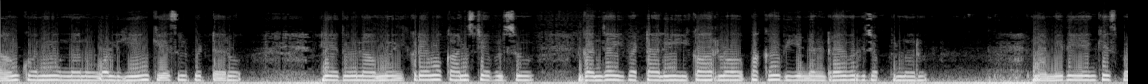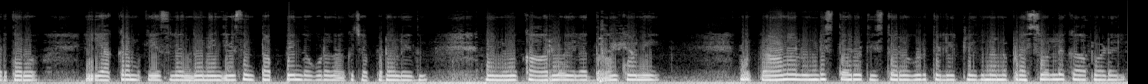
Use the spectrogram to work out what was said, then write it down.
దాంకొని ఉన్నాను. వాళ్ళు ఏం కేసులు పెట్టారు లేదు. నా ఇక్కడేమో కానిస్టేబుల్స్ గంజాయి పెట్టాలి. ఈ కారులో పక్కకు తీయండి అని డ్రైవర్కి చెప్తున్నారు. నా మీద ఏం కేసు పెడతారో? ఈ అక్రమ కేసులు ఏందో నేను చేసిన తప్పేందో కూడా నాకు చెప్పడం లేదు. నేను కారులో ఇలా దాంకొని నా ప్రాణాలు ఉండిస్తారో తీస్తారో కూడా తెలియట్లేదు. నన్ను ప్రెస్ వాళ్ళే కాపాడాలి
